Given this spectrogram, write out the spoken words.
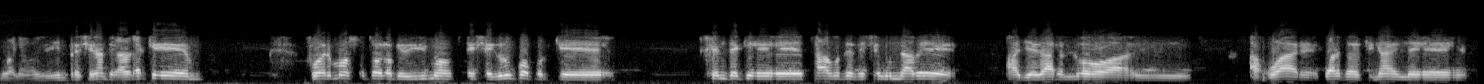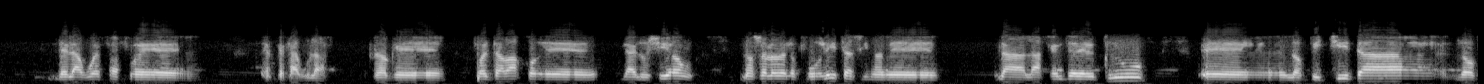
Bueno, impresionante. La verdad que fue hermoso todo lo que vivimos ese grupo porque gente que estábamos desde segunda vez a llegar luego al a jugar el cuarto de final de, de la UEFA fue espectacular. Creo que fue el trabajo de la ilusión, no solo de los futbolistas, sino de la gente del club, eh, los pichitas, los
